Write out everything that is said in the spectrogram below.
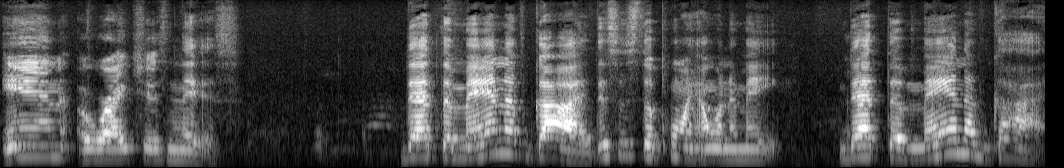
in righteousness. That the man of God, this is the point I want to make, that the man of God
